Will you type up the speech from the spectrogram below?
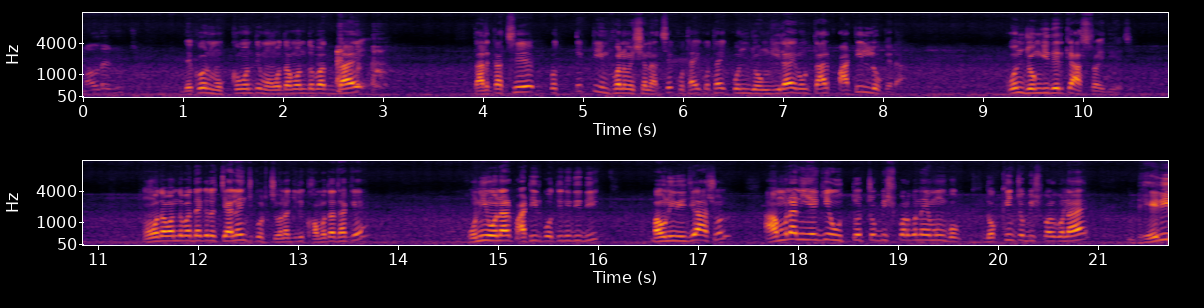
মালদায় ঢুকছে? দেখুন মুখ্যমন্ত্রী মমতা বন্দ্যোপাধ্যায় তার কাছে প্রত্যেকটি ইনফরমেশন আছে কোথায় কোথায় কোন জঙ্গিরা এবং তার পার্টির লোকেরা কোন জঙ্গিদেরকে আশ্রয় দিয়েছে। মমতা বন্দ্যোপাধ্যায়কে তো চ্যালেঞ্জ করছে ওনার যদি ক্ষমতা থাকে উনি ওনার পার্টির প্রতিনিধি দিক বা উনি নিজে আসুন আমরা নিয়ে গিয়ে উত্তর চব্বিশ পরগনা এবং দক্ষিণ চব্বিশ পরগনায় ভেরি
